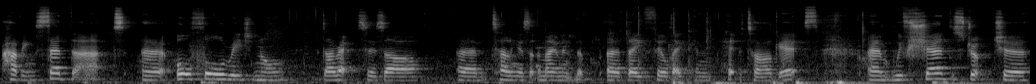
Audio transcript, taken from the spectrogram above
having said that, uh, all four regional directors are um, telling us at the moment that uh, they feel they can hit the targets. Um, we've shared the structure,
